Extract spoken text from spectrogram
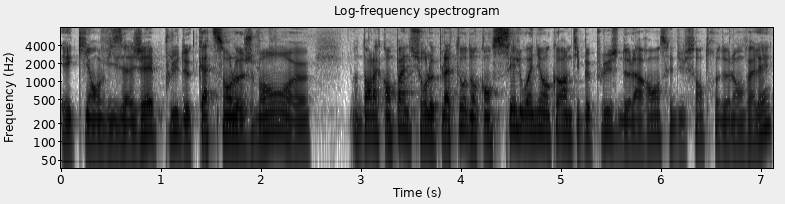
et qui envisageait plus de 400 logements dans la campagne sur le plateau, donc en s'éloignant encore un petit peu plus de la Rance et du centre de l'Envalais.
